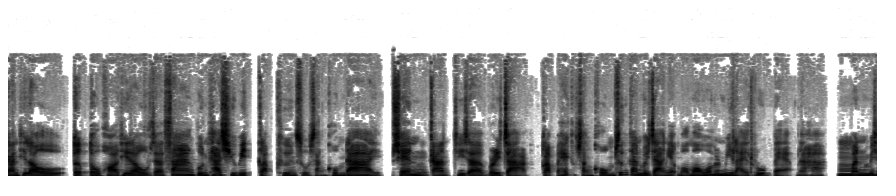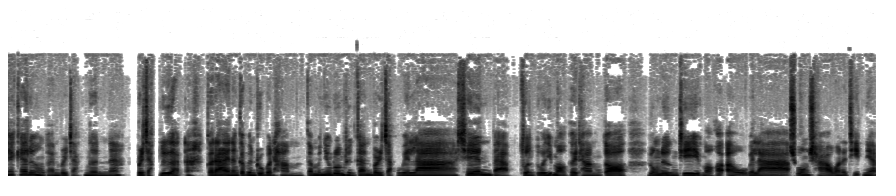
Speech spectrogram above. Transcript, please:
การที่เราเติบโตพอที่เราจะสร้างคุณค่าชีวิตกลับคืนสู่สังคมได้ เช่น การที่จะบริจาค กลับไปให้กับสังคม ซึ่งการบริจาคเนี่ยหมอมองว่ามันมีหลายรูปแบบนะคะ มันไม่ใช่แค่เรื่องของการบริจาคเงินนะ บริจาคเลือดอะก็ได้นั่นก็เป็นรูปธรรม แต่มันยังรวมถึงการบริจาคเวลา เช่น แบบส่วนตัวที่หมอเคยทำก็ช่วงหนึ่งที่หมอก็เอาเวลาช่วงเช้าวันอาทิตย์เนี่ย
